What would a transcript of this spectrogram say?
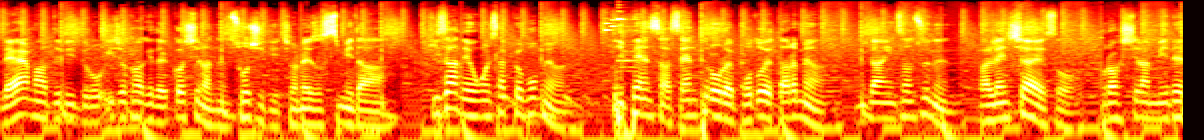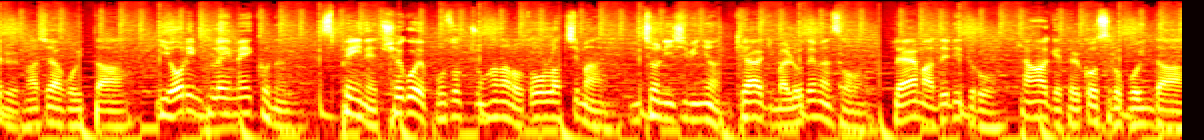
레알 마드리드로 이적하게 될 것이라는 소식이 전해졌습니다. 기사 내용을 살펴보면 디펜사 센트럴의 보도에 따르면 이강인 선수는 발렌시아에서 불확실한 미래를 맞이하고 있다. 이 어린 플레이메이커는 스페인의 최고의 보석 중 하나로 떠올랐지만 2022년 계약이 만료되면서 레알 마드리드로 향하게 될 것으로 보인다.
